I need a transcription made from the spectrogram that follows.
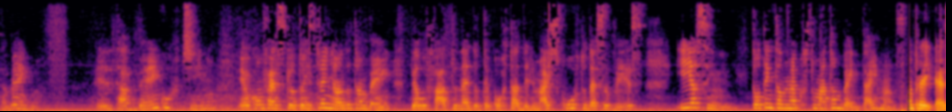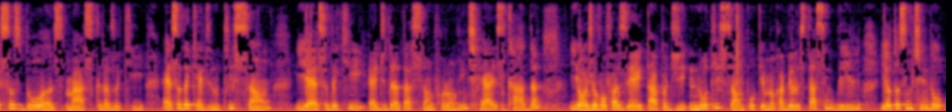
Tá vendo? Ele tá bem curtinho. Eu confesso que eu tô estranhando também pelo fato, né, de eu ter cortado ele mais curto dessa vez. E assim, tô tentando me acostumar também, tá, irmãs? Comprei essas duas máscaras aqui. Essa daqui é de nutrição e essa daqui é de hidratação. Foram 20 reais cada. E hoje eu vou fazer a etapa de nutrição, porque meu cabelo está sem brilho e eu tô sentindo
